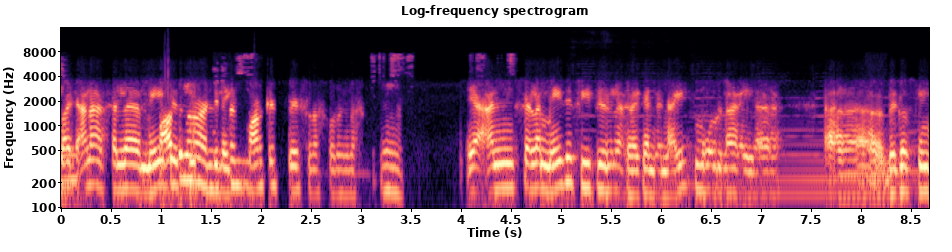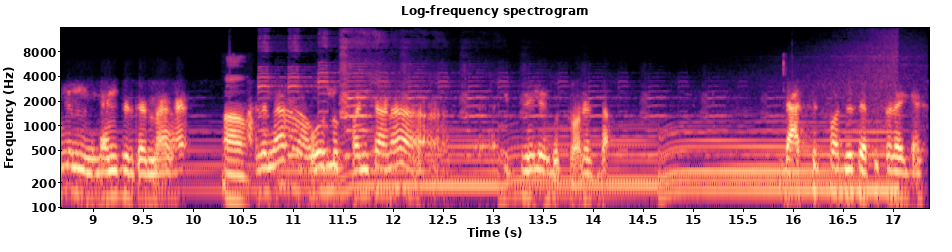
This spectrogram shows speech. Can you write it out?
பட் ஆனா சில மேஜர் மார்க்கெட் பேசுறேன் சொல்லுங்கண்ணா ம். அண்ட் சில மேஜர் ஃபீச்சர்ஸ் லைக் அந்த நைட் மோட்லாம் இல்ல. பிகாஸ் சிங்கிள் லென்ஸ் இருக்கிறதுனால. அதெல்லாம் ஓவர்லுக் பண்ணிட்டானா இட்ஸ் ரியலி குட் ப்ராடக்ட் தான். That's it for this episode, I guess.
